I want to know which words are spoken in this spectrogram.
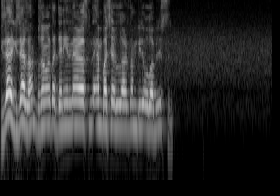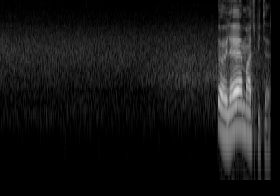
Güzel güzel lan. Bu zamana kadar deneyenler arasında en başarılılardan biri olabilirsin. Böyle maç biter.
